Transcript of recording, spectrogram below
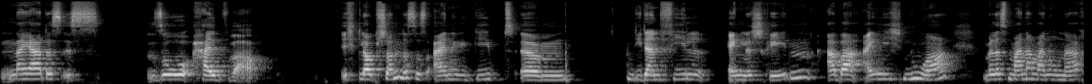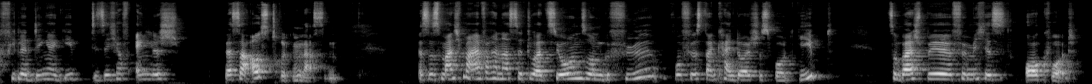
naja, das ist so halb wahr. Ich glaube schon, dass es einige gibt, ähm, die dann viel Englisch reden, aber eigentlich nur, weil es meiner Meinung nach viele Dinge gibt, die sich auf Englisch besser ausdrücken lassen. Es ist manchmal einfach in einer Situation so ein Gefühl, wofür es dann kein deutsches Wort gibt zum Beispiel für mich ist awkward.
